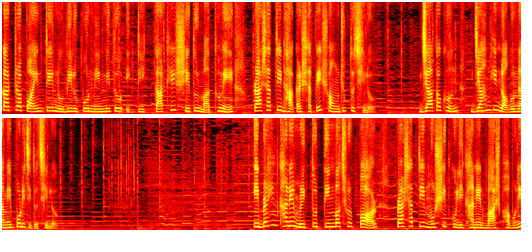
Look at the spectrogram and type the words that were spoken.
কাটরা পয়েন্টে নদীর উপর নির্মিত একটি কাঠের সেতুর মাধ্যমে প্রাসাদটি ঢাকার সাথে সংযুক্ত ছিল, যা তখন জাহাঙ্গীরনগর নামে পরিচিত ছিল। ইব্রাহিম খানের মৃত্যুর তিন বছর পর প্রাসাদটি মুর্শিদ কুলি খানের বাসভবনে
